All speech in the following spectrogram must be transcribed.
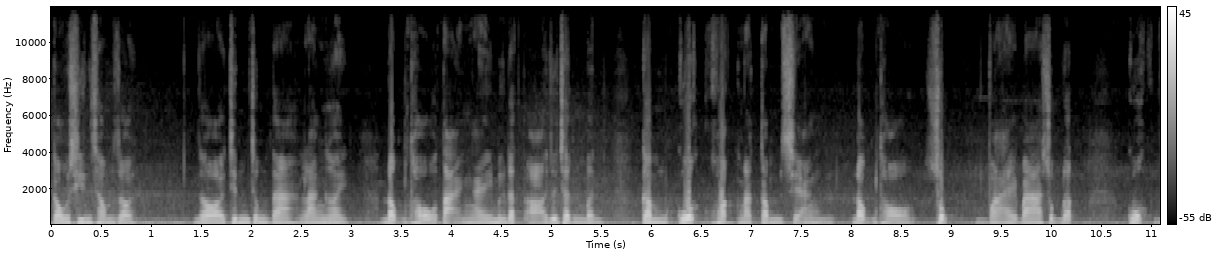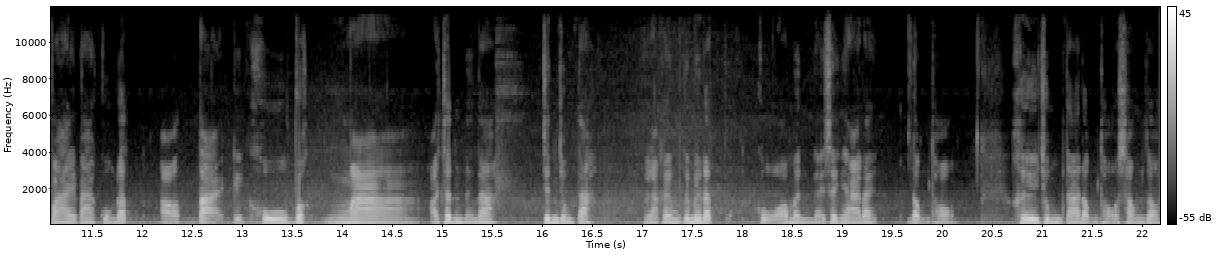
cầu xin xong rồi. Rồi chính chúng ta là người động thổ tại ngay miếng đất ở dưới chân mình, cầm cuốc hoặc là cầm xẻng động thổ, xúc vài ba xúc đất cuốc, vài ba cuốc đất ở tại cái khu vực mà ở chân chúng ta, chính chúng ta, là cái cái miếng đất của mình để xây nhà đấy, động thổ. Khi chúng ta động thổ xong rồi,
